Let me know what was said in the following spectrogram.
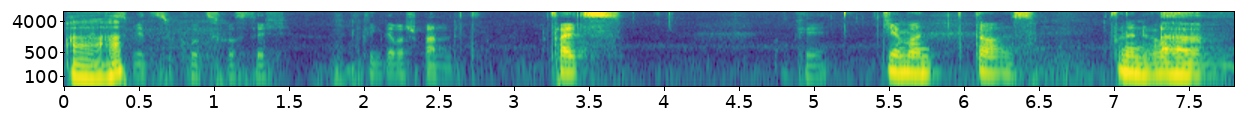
Aha. Das ist mir jetzt zu kurzfristig. Klingt aber spannend. Falls Okay. jemand da ist. Von den Hörern. Ähm,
